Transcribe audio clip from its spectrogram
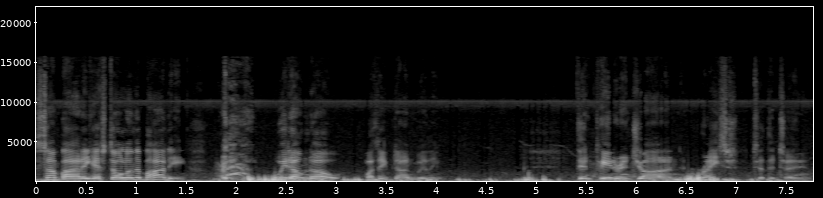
Somebody has stolen the body. we don't know what they've done with him. Then Peter and John raced to the tomb.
